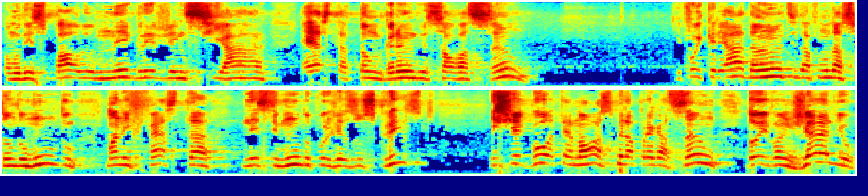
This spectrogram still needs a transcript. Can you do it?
como diz Paulo, negligenciar esta tão grande salvação, que foi criada antes da fundação do mundo, manifesta nesse mundo por Jesus Cristo, e chegou até nós pela pregação do Evangelho.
